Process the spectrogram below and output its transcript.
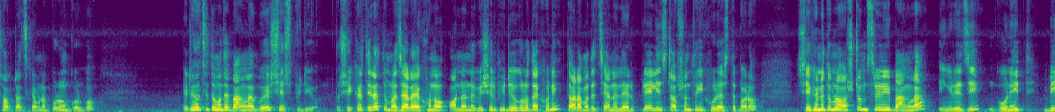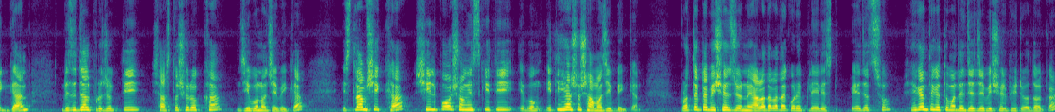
ছকটা আজকে আমরা পূরণ করব। এটা হচ্ছে তোমাদের বাংলা বইয়ের শেষ ভিডিও। তো শিক্ষার্থীরা, তোমরা যারা এখনও অন্যান্য বিষয়ের ভিডিওগুলো দেখোনি, তারা আমাদের চ্যানেলের প্লেলিস্ট অপশন থেকে ঘুরে আসতে পারো। সেখানে তোমরা অষ্টম শ্রেণির বাংলা, ইংরেজি, গণিত, বিজ্ঞান ডিজিটাল প্রযুক্তি, স্বাস্থ্য সুরক্ষা, জীবন ও জীবিকা, ইসলাম শিক্ষা, শিল্প ও সংস্কৃতি এবং ইতিহাস ও সামাজিক বিজ্ঞান। প্রত্যেকটা বিষয়ের জন্য আলাদা আলাদা করে প্লেলিস্ট পেয়ে যাচ্ছ। সেখান থেকে তোমাদের যে যে বিষয়ের ভিডিও দরকার,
